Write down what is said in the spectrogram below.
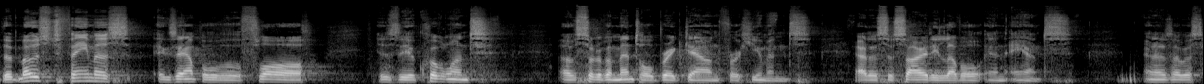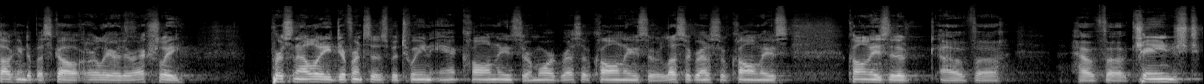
The most famous example of a flaw is the equivalent of sort of a mental breakdown for humans at a society level in ants. And as I was talking to Pascal earlier, there are actually personality differences between ant colonies. There are more aggressive colonies, there are less aggressive colonies, colonies that have, uh, have uh, changed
